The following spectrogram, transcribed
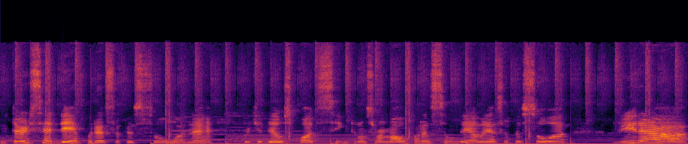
interceder por essa pessoa, né? Porque Deus pode sim transformar o coração dela e essa pessoa vir a,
